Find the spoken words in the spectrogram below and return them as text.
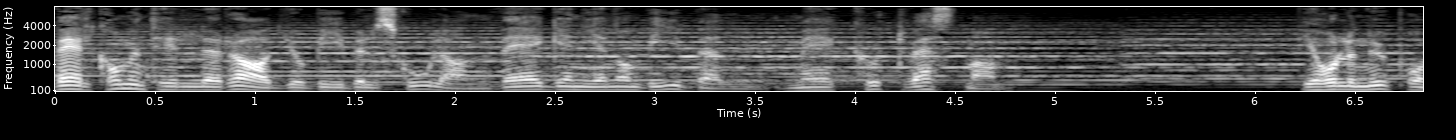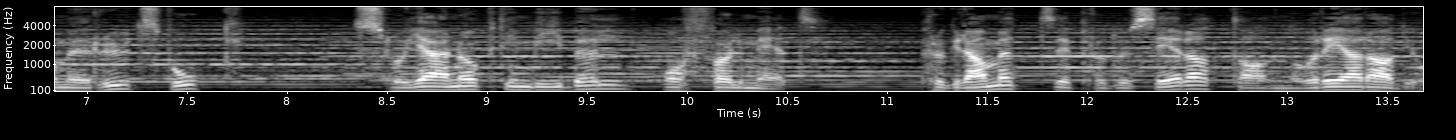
Välkommen till radiobibelskolan Vägen genom Bibeln med Kurt Westman. Vi håller nu på med Ruts bok. Slå gärna upp din bibel och följ med. Programmet är producerat av Norea Radio.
